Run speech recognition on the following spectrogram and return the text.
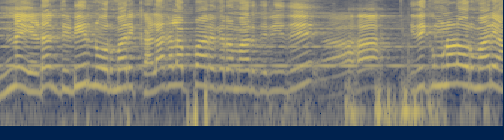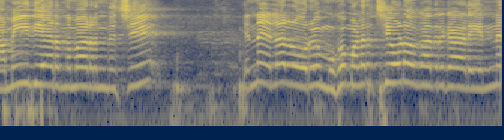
என்ன இடம் திடீர்னு ஒரு மாதிரி கலகலப்பா இருக்கிற மாதிரி தெரியுது? இதுக்கு முன்னாடி ஒரு மாதிரி அமைதியா இருந்த மாதிரி இருந்துச்சு. என்ன எல்லாரும் ஒரே முகமலர்ச்சியோட உட்காந்துருக்காங்க என்ன?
